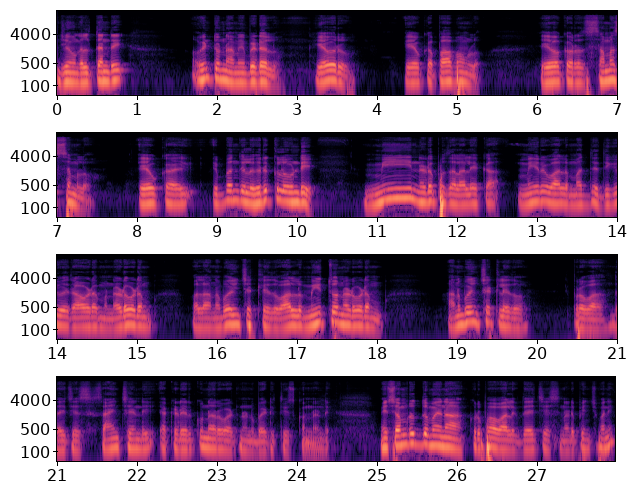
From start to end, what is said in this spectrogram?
జీవగల తండ్రి వింటున్నా మీ బిడ్డలు ఎవరు? ఏ ఒక్క పాపంలో ఏ ఒక్క సమస్యలో ఏ ఒక్క ఇబ్బందులు ఇరుకులు ఉండి మీ నడుపుదల లేక మీరు వాళ్ళ మధ్య దిగి రావడం నడవడం వాళ్ళు అనుభవించట్లేదు. వాళ్ళు మీతో నడవడం అనుభవించట్లేదో. ప్రభా దయచేసి సాయం చేయండి. ఎక్కడ ఇరుక్కున్నారో వాటి నుండి బయటికి తీసుకునండి మీ సమృద్ధమైన కృప వాళ్ళకి దయచేసి నడిపించమని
